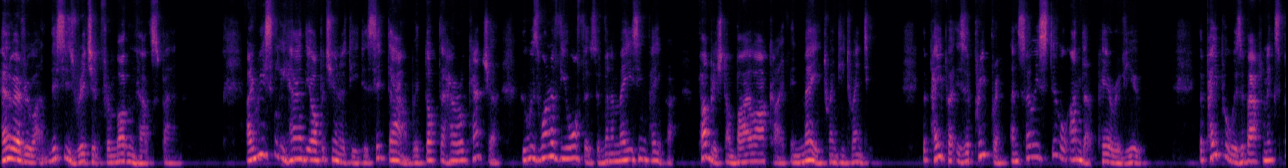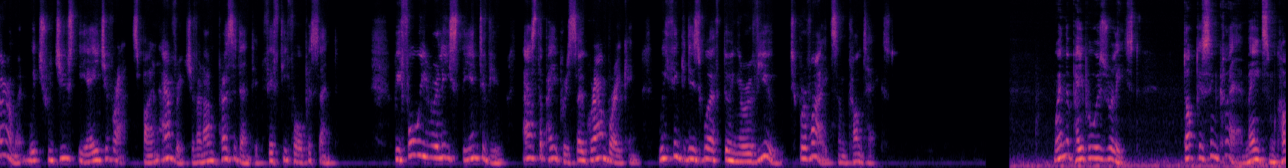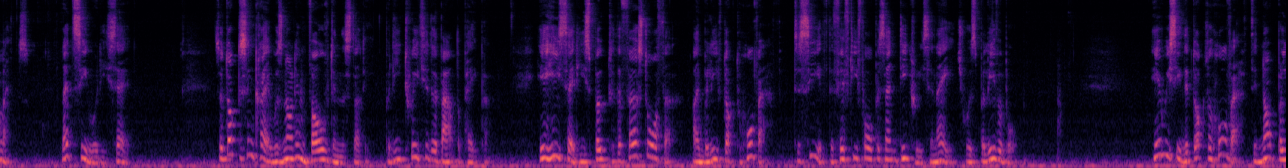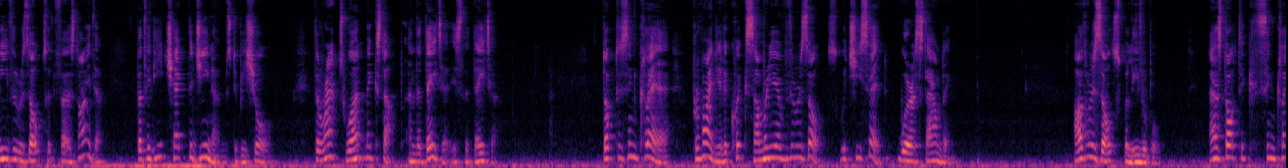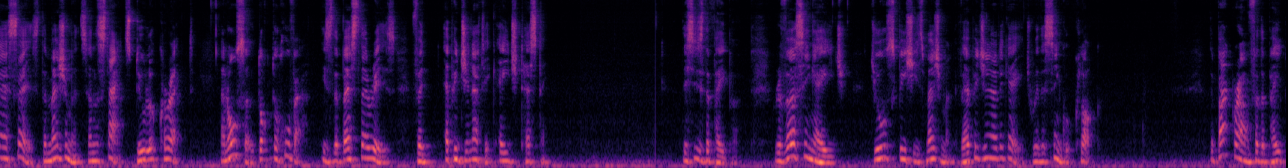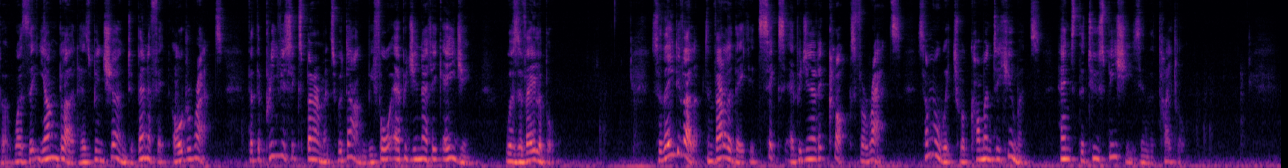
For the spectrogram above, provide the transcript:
Hello everyone, this is Richard from Modern Healthspan. I recently had the opportunity to sit down with Dr. Harold Katcher, who was one of the authors of an amazing paper published on bioRxiv in May 2020. The paper is a preprint and so is still under peer review. The paper was about an experiment which reduced the age of rats by an average of an unprecedented 54%. Before we release the interview, as the paper is so groundbreaking, we think it is worth doing a review to provide some context. When the paper was released, Dr. Sinclair made some comments. Let's see what he said. So, Dr. Sinclair was not involved in the study, but he tweeted about the paper. Here he said he spoke to the first author, I believe Dr. Horvath, to see if the 54% decrease in age was believable. Here we see that Dr. Horvath did not believe the results at first either, but that he checked the genomes to be sure. The rats weren't mixed up, and the data is the data. Dr. Sinclair provided a quick summary of the results, which he said were astounding. Are the results believable? As Dr. Sinclair says, the measurements and the stats do look correct, and also Dr. Horvath is the best there is for epigenetic age testing. This is the paper, Reversing Age, Dual Species Measurement of Epigenetic Age with a Single Clock. The background for the paper was that young blood has been shown to benefit older rats but the previous experiments were done before epigenetic aging was available. So they developed and validated six epigenetic clocks for rats, some of which were common to humans, hence the two species in the title.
